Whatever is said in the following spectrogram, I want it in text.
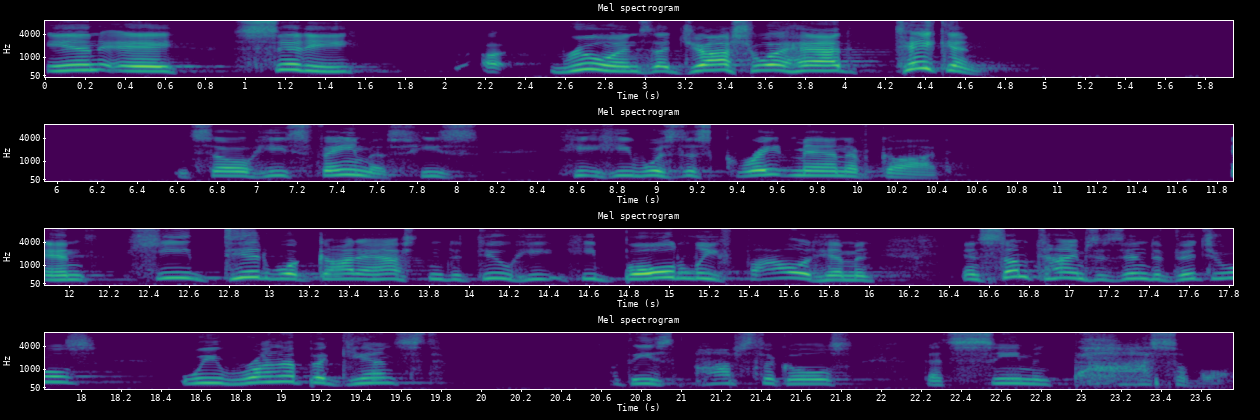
in a city uh, ruins that Joshua had taken. And so he's famous. He's, he, he was this great man of God. And he did what God asked him to do. He, he boldly followed him. And, and sometimes, as individuals, we run up against these obstacles that seem impossible.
